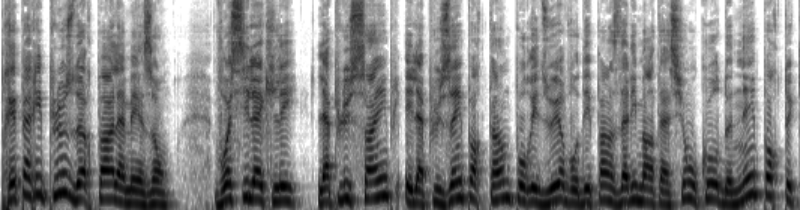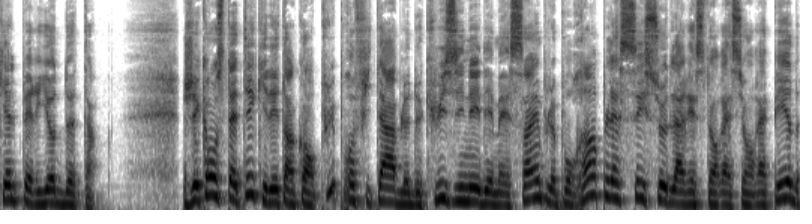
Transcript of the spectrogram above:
Préparez plus de repas à la maison. Voici la clé, la plus simple et la plus importante pour réduire vos dépenses d'alimentation au cours de n'importe quelle période de temps. J'ai constaté qu'il est encore plus profitable de cuisiner des mets simples pour remplacer ceux de la restauration rapide,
